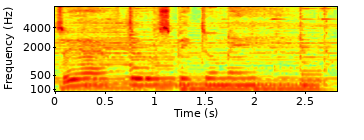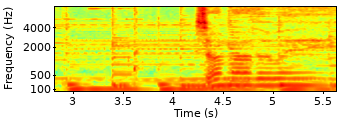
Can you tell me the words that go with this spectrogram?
So you have to speak to me some other way.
